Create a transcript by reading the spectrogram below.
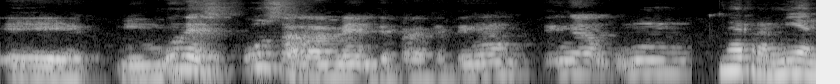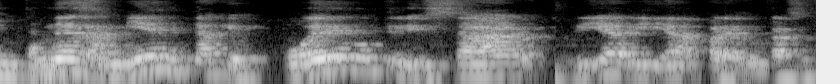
eh, ninguna excusa realmente, para que tengan, tengan un, una herramienta. Una herramienta que pueden utilizar día a día para educarse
